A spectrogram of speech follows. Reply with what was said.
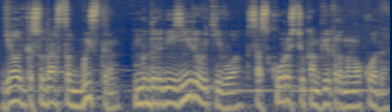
делать государство быстрым, модернизировать его со скоростью компьютерного кода.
